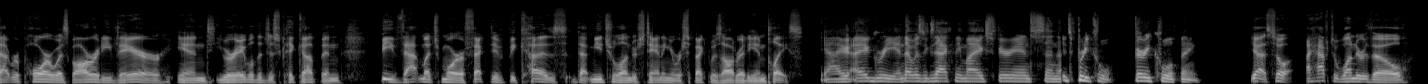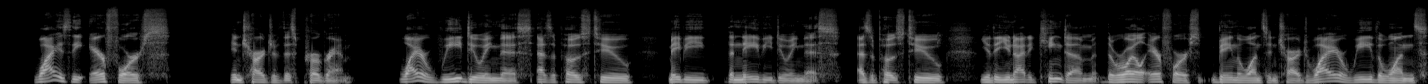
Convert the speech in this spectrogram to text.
that rapport was already there and you were able to just pick up and be that much more effective because that mutual understanding and respect was already in place. Yeah, I, I, agree. And that was exactly my experience. And it's pretty cool. Very cool thing. Yeah. So I have to wonder, though, why is the Air Force in charge of this program? Why are we doing this as opposed to maybe the Navy doing this, as opposed to you know, the United Kingdom, the Royal Air Force being the ones in charge? Why are we the ones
